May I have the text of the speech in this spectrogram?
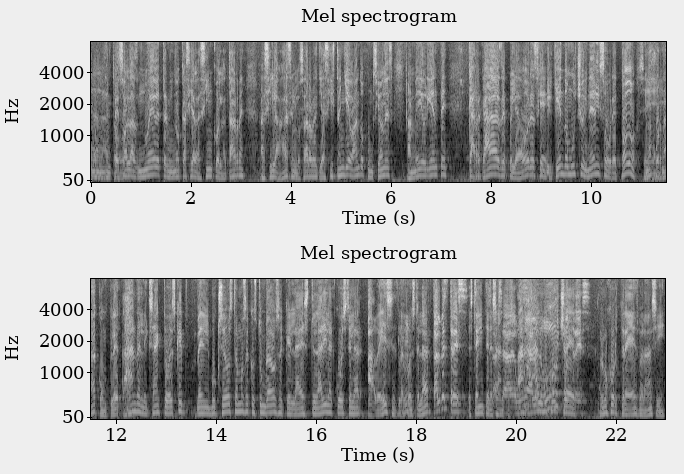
Mm, empezó a las 9, terminó casi a las 5 de la tarde. Así la hacen los árabes y así están llevando funciones a Medio Oriente cargadas de peleadores, invirtiendo mucho dinero y sobre todo una jornada completa. Ándale, exacto. Es que el boxeo estamos acostumbrados a que la estelar y la coestelar, a veces la coestelar. Tal vez tres. Están interesantes. a, lo mejor tres. A lo mejor tres, ¿verdad? Sí.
